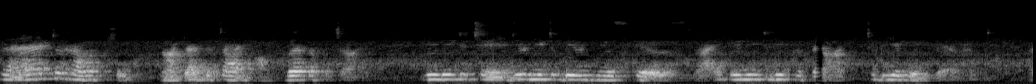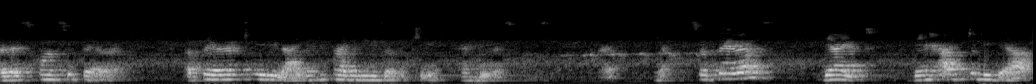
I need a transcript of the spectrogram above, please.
plan to have a kid, not at the time of birth of a child. You need to change, you need to build new skills, right? You need to be prepared to be a good parent, a responsive parent, a parent who will identify the needs of the kids and be responsible. Yeah. So parents, it. They have to be there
